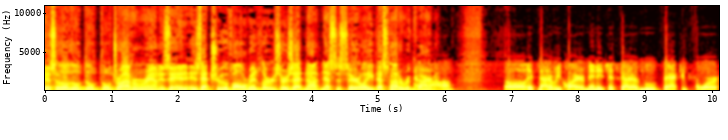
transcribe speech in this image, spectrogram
Yeah, so they'll, they'll, they'll drive them around. Is, it, is that true of all Ridlers, or is that not necessarily, that's not a requirement? No. Oh, it's not a requirement. It's just got to move back and forth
